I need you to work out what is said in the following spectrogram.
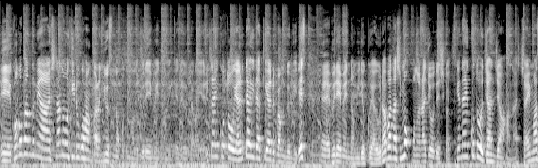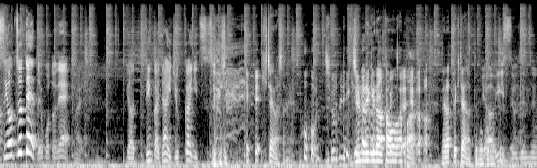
えーこの番組は明日のお昼ご飯からニュースのことなどブレーメンの池田歌がやりたいことをやりたいだけやる番組です、えーブレーメンの魅力や裏話もこのラジオでしか聞けないことをじゃんじゃん話しちゃいますよつってということで。はい。いや前回第10回に続いて。来ちゃいましたね。もう準レギュラー準レギュラー化をやっぱ狙っていきたいなってい僕はや思ってるんで。いいっすよ全然。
